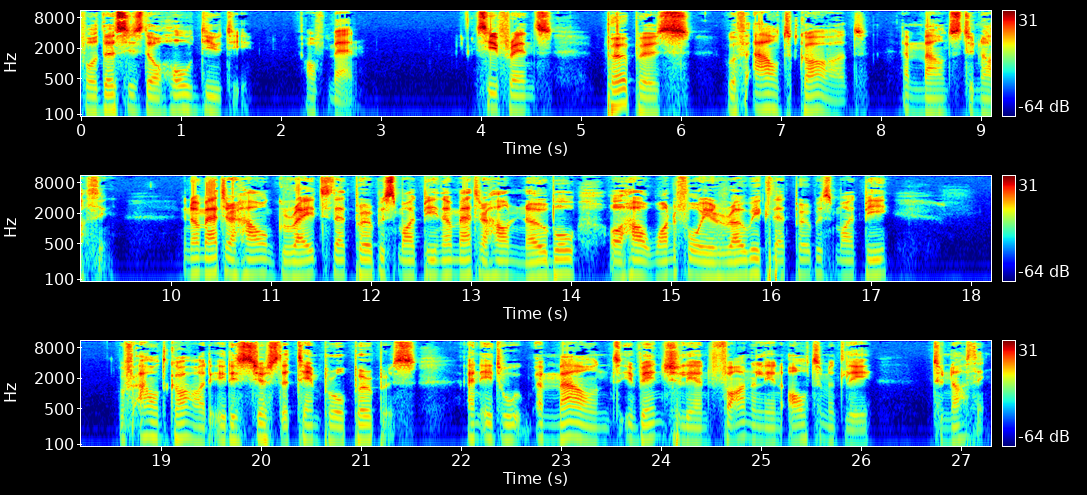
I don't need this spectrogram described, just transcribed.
for this is the whole duty of man. See, friends, purpose without God amounts to nothing. No matter how great that purpose might be, no matter how noble or how wonderful heroic that purpose might be, without God it is just a temporal purpose, and it will amount eventually and finally and ultimately to nothing.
